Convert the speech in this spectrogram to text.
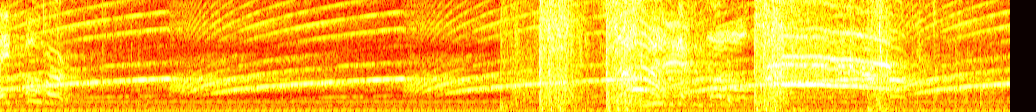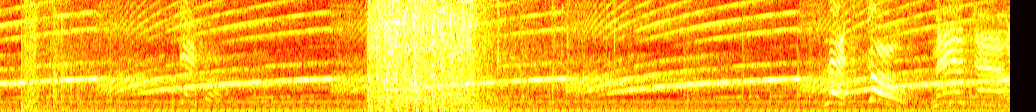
It's over! You need to get some cover! Jack off! Let's go! Man down!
